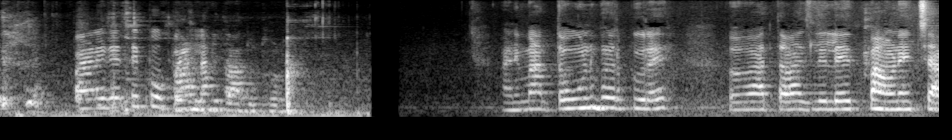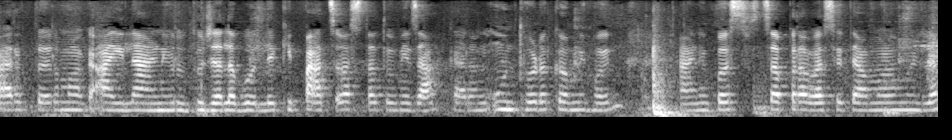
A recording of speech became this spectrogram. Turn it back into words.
पाणी देते पोपटला. आणि मग आता ऊन भरपूर आहे. आता वाजलेले आहेत पावणे चार तर मग आईला आणि ऋतुजाला बोलले की पाच वाजता तुम्ही जा कारण ऊन थोडं कमी होईल. आणि बसचा प्रवास आहे त्यामुळं म्हटलं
